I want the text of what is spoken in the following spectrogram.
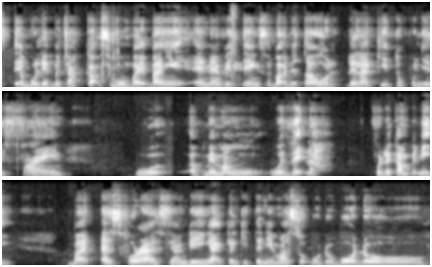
still boleh bercakap semua baik-baik and everything sebab dia tahu lelaki tu punya sign wo- uh, memang worth it lah for the company. But as for us yang dia ingatkan kita ni masuk bodoh-bodoh.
